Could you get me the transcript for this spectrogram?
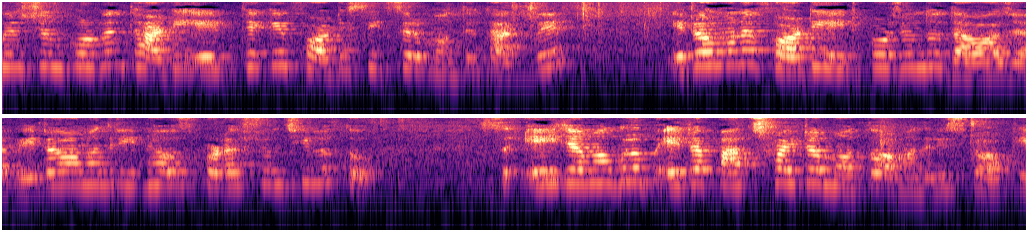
মেনশন করবেন থার্টি এইট থেকে ফর্টি সিক্স এর মধ্যে থাকবে। এটাও মনে ফর্টি এইট পর্যন্ত দেওয়া যাবে। এটাও আমাদের ইনহাউস প্রোডাকশন ছিল তো। So, এই জামাগুলো এটা পাঁচ ছয়টা মতো আমাদের স্টকে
